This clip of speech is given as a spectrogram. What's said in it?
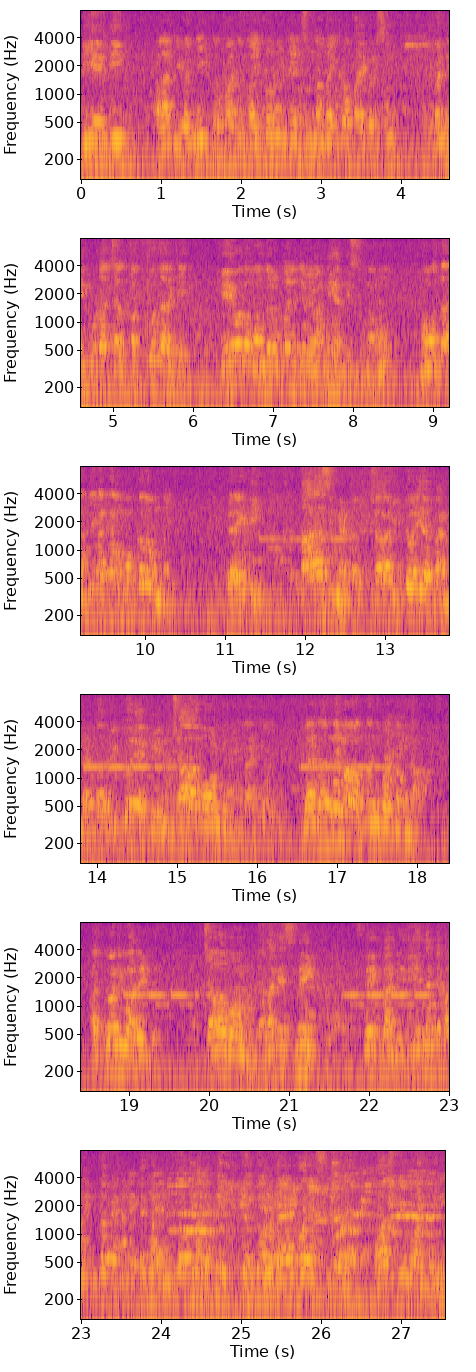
డిఏపి అలాంటివన్నీతో పాటు మైక్రో న్యూట్రియన్స్ ఉన్న మైక్రో ఫైబర్స్ ఇవన్నీ కూడా చాలా తక్కువ ధరకే. కేవలం వంద రూపాయలకి మేము అన్నీ అందిస్తున్నాము. మా వద్ద అన్ని రకాల మొక్కలు ఉన్నాయి. వెరైటీ తారాసింగ్ అంటారు. చాలా విక్టోరియా ప్లాంట్ అంటారు. Victoria queen. చాలా బాగుంటుంది ప్లాంట్ ఇలాంటివన్నీ మా అందుబాటులో ఉన్నాయి అట్లోని మా రెడ్. చాలా బాగుంటుంది. అలాగే స్నేక్. స్నేక్ ప్లాంట్ ఇది ఏంటంటే మన ఇంట్లో పెట్టినట్టే మన ఇంట్లో ఉన్న ఇంట్లో ఉన్న బ్యాడ్ బాయ్స్ పాజిటివ్గా ఉంటుంది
